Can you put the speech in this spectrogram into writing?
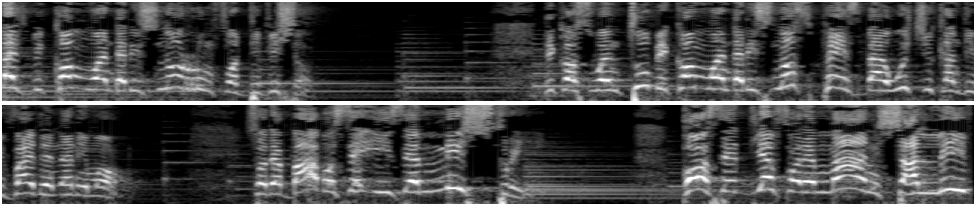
flesh become one, there is no room for division. Because when two become one, there is no space by which you can divide them anymore. So the Bible says it's a mystery. Paul said, Therefore, a man shall leave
